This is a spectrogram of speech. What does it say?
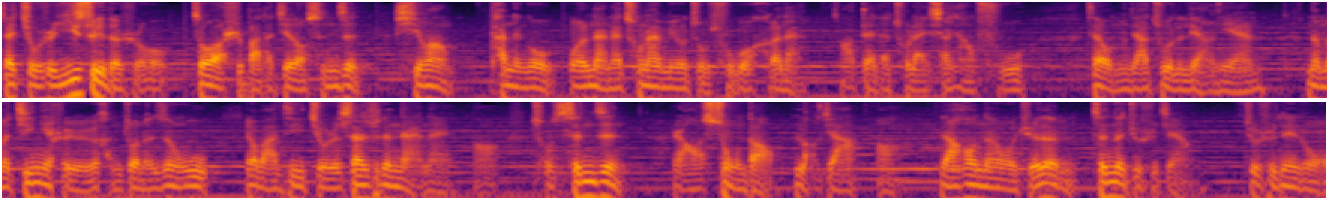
在九十一岁的时候，周老师把她接到深圳，希望她能够，我的奶奶从来没有走出过河南啊，带她出来享享福，在我们家住了两年。那么今年是有一个很重要的任务，要把自己九十三岁的奶奶啊，从深圳然后送到老家啊。然后呢，我觉得真的就是这样，就是那种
